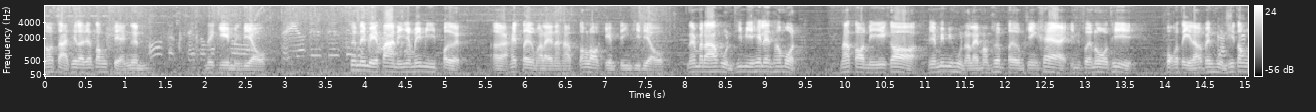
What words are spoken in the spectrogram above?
นอกจากที่เราจะต้องเสียเงินในเกมอย่างเดียว ซึ่งในเบต้านี้ยังไม่มีเปิดเอ่อให้เติมอะไรนะครับ ต้องรอเกมจริงทีเดียว ในบรรดาหุ่นที่มีให้เล่นทั้งหมดณตอนนี้ก็ยังไม่มีหุ่นอะไรมาเพิ่มเติมเพียงแค่ Inferno ที่ ปกติแล้วเป็นหุ่นที่ต้อง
